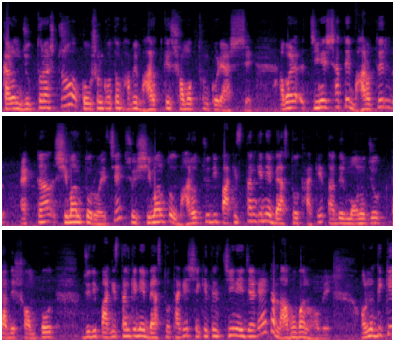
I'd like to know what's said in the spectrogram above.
কারণ যুক্তরাষ্ট্র কৌশলগতভাবে ভারতকে সমর্থন করে আসছে। আবার চীনের সাথে ভারতের একটা সীমান্ত রয়েছে। সেই সীমান্ত, ভারত যদি পাকিস্তানকে নিয়ে ব্যস্ত থাকে, তাদের মনোযোগ, তাদের সম্পদ যদি পাকিস্তানকে নিয়ে ব্যস্ত থাকে, সেক্ষেত্রে চীন এই জায়গায় একটা লাভবান হবে। অন্যদিকে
